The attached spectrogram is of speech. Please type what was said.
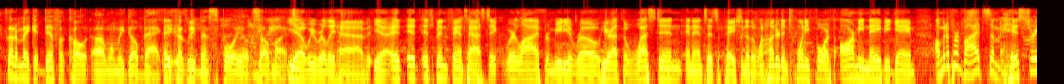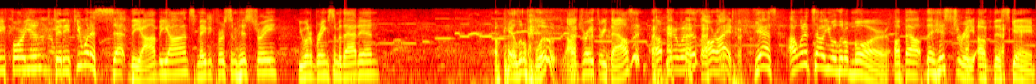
It's going to make it difficult uh, when we go back because we've been spoiled so much. Yeah, we really have. Yeah, it, it, it's been fantastic. We're live from Media Row here at the Westin in anticipation of the 124th Army Navy game. I'm going to provide some history for you. Fitty, if you want to set the ambiance, maybe for some history, you want to bring some of that in? Okay, a little flute. Andre 3000 up here with us. All right. Yes, I want to tell you a little more about the history of this game.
